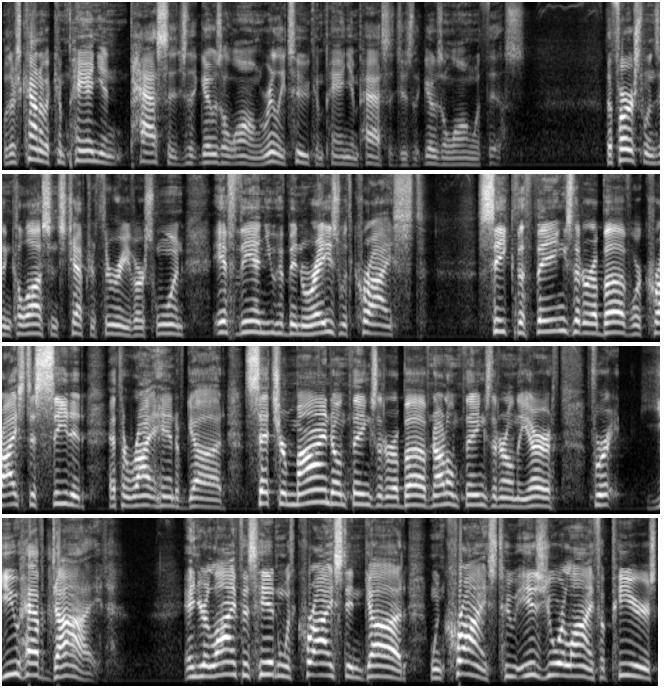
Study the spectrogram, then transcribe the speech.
Well, there's kind of a companion passage that goes along, really two companion passages that goes along with this. The first one's in Colossians chapter 3 verse 1, if then you have been raised with Christ, Seek the things that are above where Christ is seated at the right hand of God. Set your mind on things that are above, not on things that are on the earth. For you have died, and your life is hidden with Christ in God. When Christ, who is your life, appears,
